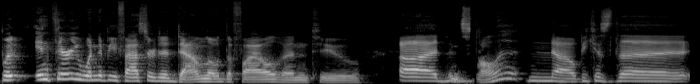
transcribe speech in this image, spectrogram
but in theory, wouldn't it be faster to download the file than to uh, install it? No, because the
